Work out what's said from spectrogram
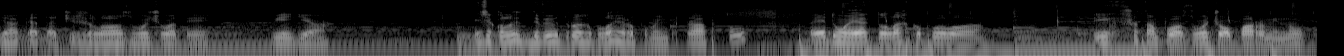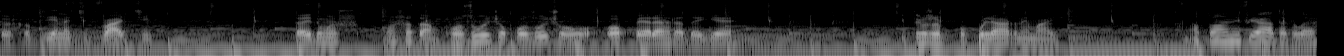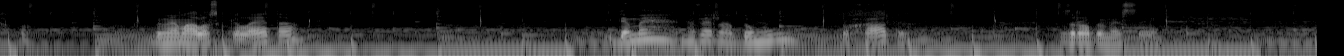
Як це тяжело озвучувати відео. Якщо коли дивив других блогерів по Майнкрафту, то я думаю, як то легко було їх що там поозвучував пару минут, 11-20. Та й думаєш, ну що там, поозвучував, поозвучував, оп, перегляди є. І ти вже популярний май. А то ніфіга так легко. Йдемо мало скелета. Йдемо, напевно, дому, до хати. Зробимо си.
